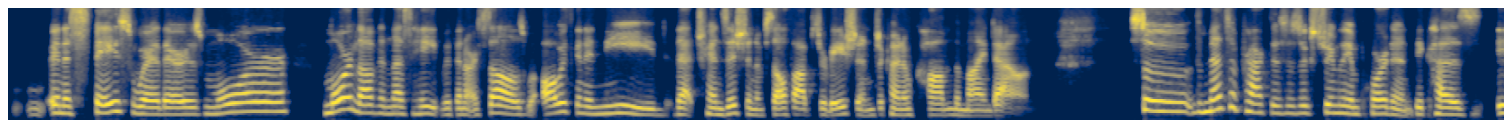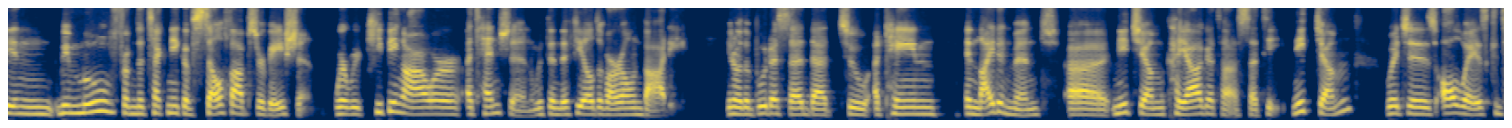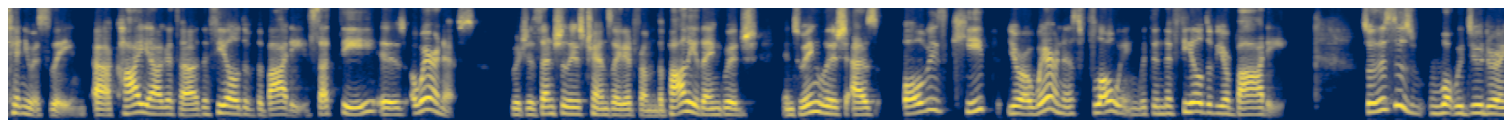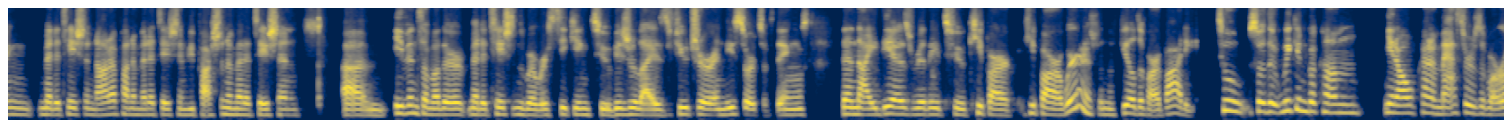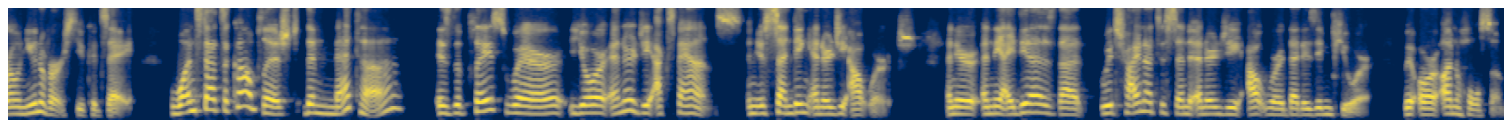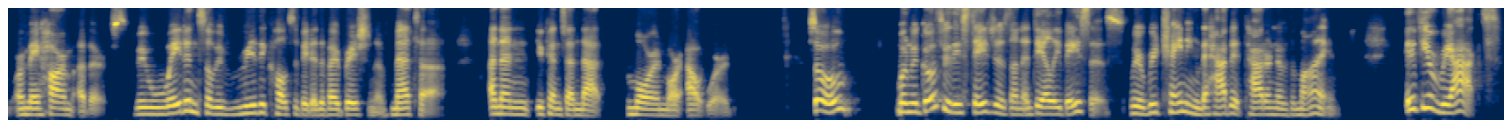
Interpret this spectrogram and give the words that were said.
in a space where there's more more love and less hate within ourselves, we're always going to need that transition of self observation to kind of calm the mind down. So the metta practice is extremely important because in we move from the technique of self observation where we're keeping our attention within the field of our own body. You know, the Buddha said that to attain enlightenment, uh, nityam kayagata sati. Nityam which is always continuously. Uh, Kayagata, the field of the body. Sati is awareness, which essentially is translated from the Pali language into English as always keep your awareness flowing within the field of your body. So this is what we do during meditation, Anapana meditation, Vipassana meditation, um, even some other meditations where we're seeking to visualize future and these sorts of things. Then the idea is really to keep our keep our awareness from the field of our body, to so that we can become you know, kind of masters of our own universe, you could say. Once that's accomplished, then metta is the place where your energy expands and you're sending energy outward. And you're, and the idea is that we try not to send energy outward that is impure or unwholesome or may harm others. We wait until we've really cultivated the vibration of metta, and then you can send that more and more outward. So when we go through these stages on a daily basis, we're retraining the habit pattern of the mind if you react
